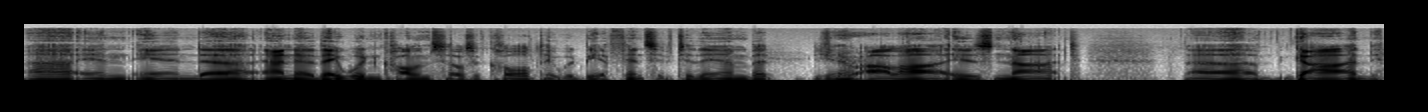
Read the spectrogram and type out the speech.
Uh, and and uh, I know they wouldn't call themselves a cult; it would be offensive to them. But you know, Allah is not uh, God.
